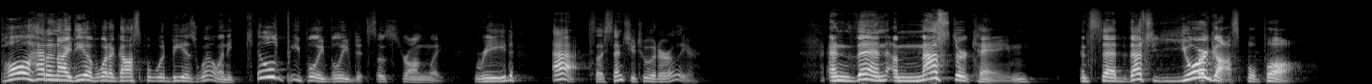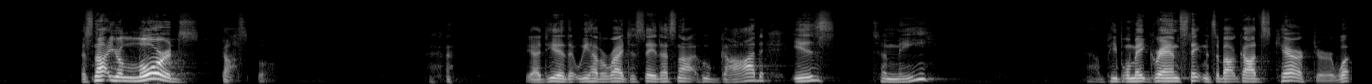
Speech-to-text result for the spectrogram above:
Paul had an idea of what a gospel would be as well, and he killed people he believed it so strongly. Read Acts. I sent you to it earlier. And then a master came and said, That's your gospel, Paul. It's not your Lord's gospel. the idea that we have a right to say that's not who God is to me. People make grand statements about God's character. What,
